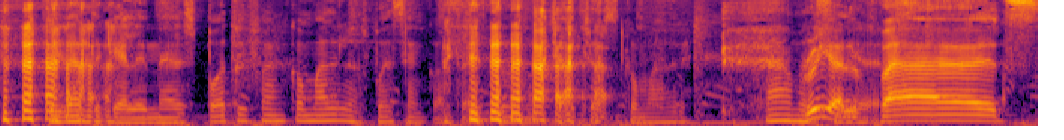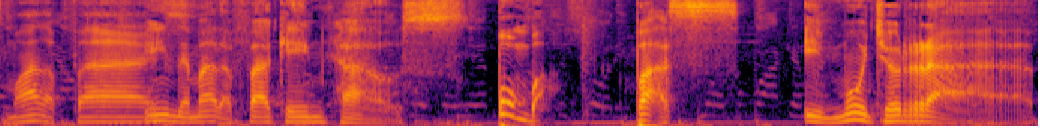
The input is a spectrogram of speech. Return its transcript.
Fíjate que en el Spotify, comadre, los puedes encontrar estos muchachos, comadre. Real Facts Motherfuckers. in the motherfucking house. Pumba. Paz y mucho rap.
